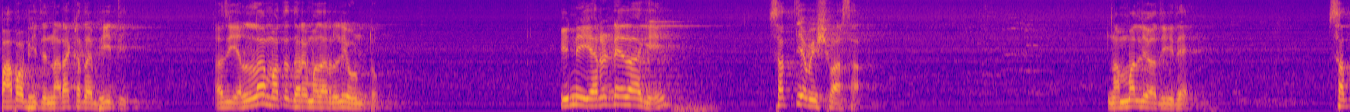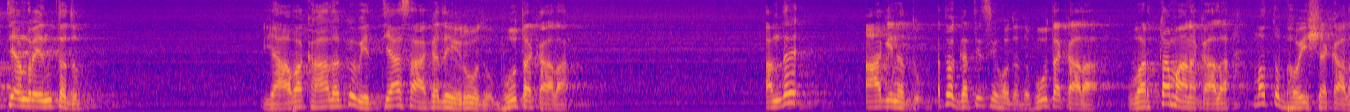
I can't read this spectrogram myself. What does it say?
ಪಾಪ ಭೀತಿ, ನರಕದ ಭೀತಿ. ಅದು ಎಲ್ಲ ಮತಧರ್ಮದಲ್ಲಿ ಉಂಟು. ಇನ್ನು ಎರಡನೇದಾಗಿ ಸತ್ಯ ವಿಶ್ವಾಸ ನಮ್ಮಲ್ಲಿ ಅದು ಇದೆ. ಸತ್ಯ ಅಂದರೆ ಎಂಥದ್ದು ಯಾವ ಕಾಲಕ್ಕೂ ವ್ಯತ್ಯಾಸ ಆಗದೇ ಇರುವುದು, ಭೂತಕಾಲ. ಅಂದರೆ ಆಗಿನದ್ದು, ಅಥವಾ ಗತಿಸಿ ಹೋದದ್ದು, ಭೂತಕಾಲ, ವರ್ತಮಾನ ಕಾಲ ಮತ್ತು ಭವಿಷ್ಯ ಕಾಲ.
